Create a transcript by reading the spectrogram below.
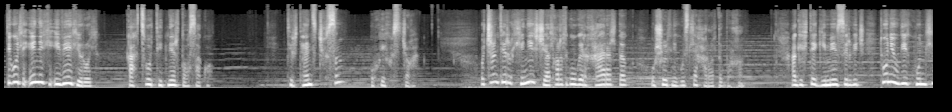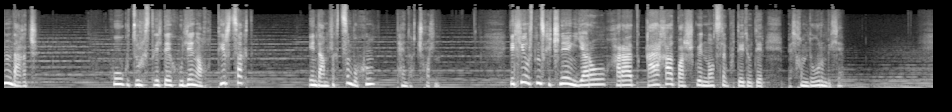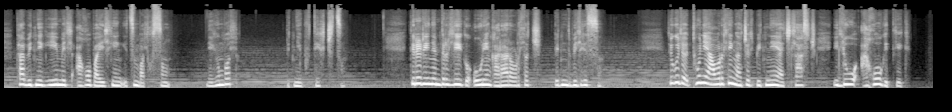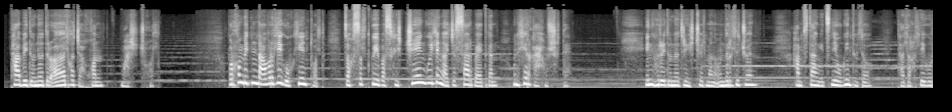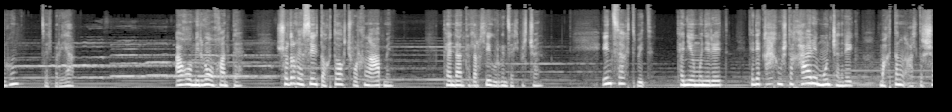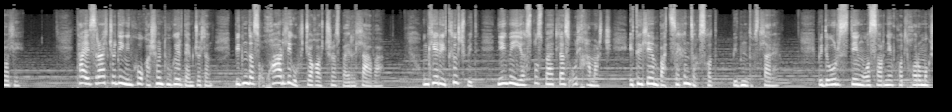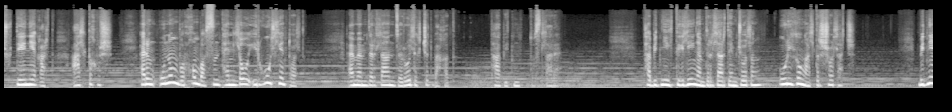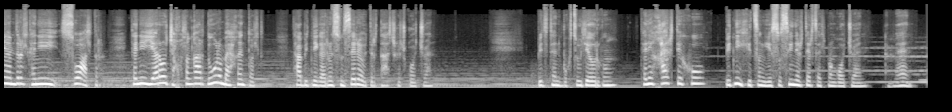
Тэгвэл энэ их ивэл өрөөл гагцгүй тэднэр дуусаагүй. Тэр танд ч гэсэн өгөхийг хүсэж байгаа. Учир нь тэр хэнийг ч ялгарлаггүйгээр хайрладаг, өшөөл нэгүслийг харуулдаг бурхан. А гэхдээ гимээ сэргэж түүний үгийг хүнлэн дагаж хүүг зүрх сэтгэлдээ хүлээн авах тэр цагт энд амлагдсан бүхэн танд очих болно. Дэлхийн ертөнц хичнээн яруу, хараад, гайхаад баршгүй нууцлаг бүтээлүүдээр бэлхэм дүүрэн билээ. Та биднийг ийм л агуу баялагын эзэн болгосон. Нэгэн бол бидний бүтээгчсэн. Тэрээр энэ амьдралыг өөрийн гараар урлаж бидэнд бэлгэлсэн. Тэгвэл түүний авралын ажил бидний ажлаас ч илүү агуу гэдгийг та бид өнөөдөр ойлгож авах нь маш чухал. Бурхан бидэнд авралыг өгөхийн тулд зогсолтгүй бас хичээнгүйлэн ажилласаар байдаг нь үнэхээр гайхамшигтай. Энэ хүрээд өнөөдрийн хичээл маань өндөрлөж байна. Хамтдаа эзний үгийн төлөө талархлыг өргөн залбирая. Агуу мэрэгэн ухаантай шудраг ясыг тогтоогч бурхан аав минь таньдаа талархлыг өргөн залбирч байна. Энэ цагт бид таны өмнө ирээд таны гайхамшигтай хайрын мөн чанарыг магтан алдаршуулъя. Та Израильчуудын энэхүү гашуун түүхээр дамжуулан бидэнд бас ухаарлыг өгч байгаа учраас баярлалаа аваа. Үнэхээр итгэвч бид нийгмийн ёс бус байдлаас үл хамаарч итгэлэн бат сахин зогсоход бидэнд туслаарай. Бид өөрсдийн улс орныг худал хуурмаг шүтээний гарт алдах биш. Харин үнэн бурхан болсон тань руу эргүүлэхийн тулд ам амьдралаа зориулагчд байхад та бидэнд туслаарай. Та бидний итгэлийн амьдралаар дамжуулан өөрийгөө алдаршуулаач. Бидний амьдрал таны суу алдар, таны яруу жавхлангаар дүүрэн байхын тулд та биднийг ариун сүнсээрээ удирдаач гэж гуйж байна. Бид танд бүх зүйлээ өргөн, таны хайртай хүү бидний их эзэн Есүсийн нэрээр залбирanгуйж байна. Амен.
